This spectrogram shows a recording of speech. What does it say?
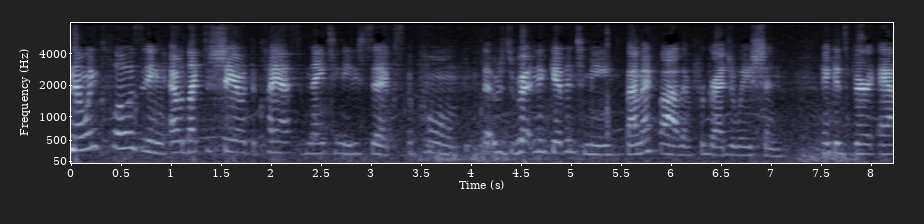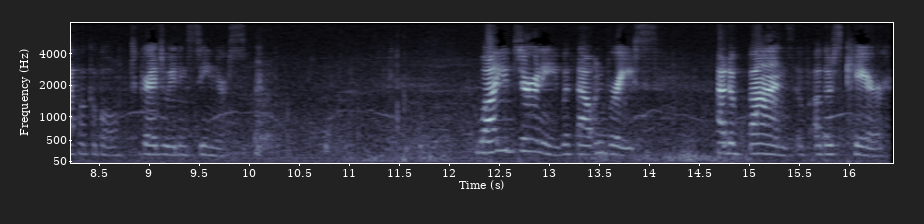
Now, in closing, I would like to share with the class of 1986 a poem that was written and given to me by my father for graduation. I think it's very applicable to graduating seniors. While you journey without embrace, out of bonds of others' care,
